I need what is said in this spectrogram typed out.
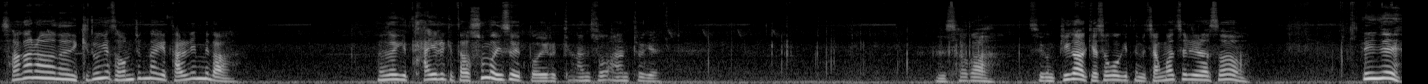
사과는 기둥에서 엄청나게 달립니다. 그래서 여기 다 이렇게 다 숨어 있어요. 또 이렇게 안수 안쪽에. 이 사과 지금 비가 계속 오기 때문에 장마철이라서. 근데 이제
